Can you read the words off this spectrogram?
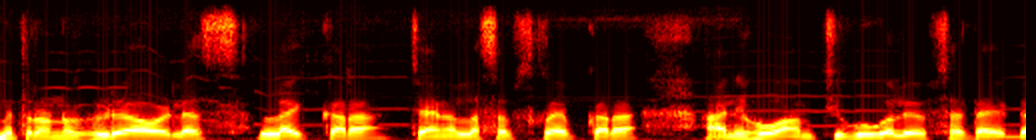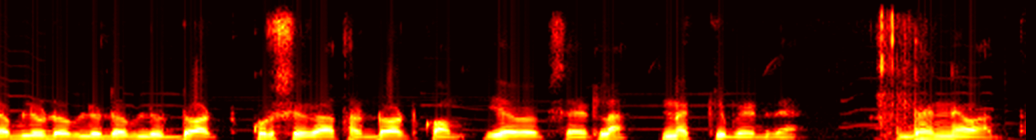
मित्रांनो व्हिडिओ आवडल्यास लाईक करा चॅनलला सबस्क्राईब करा आणि हो आमची गुगल वेबसाईट आहे W W W dot Krushigatha dot com या वेबसाईटला नक्की भेट द्या. धन्यवाद.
